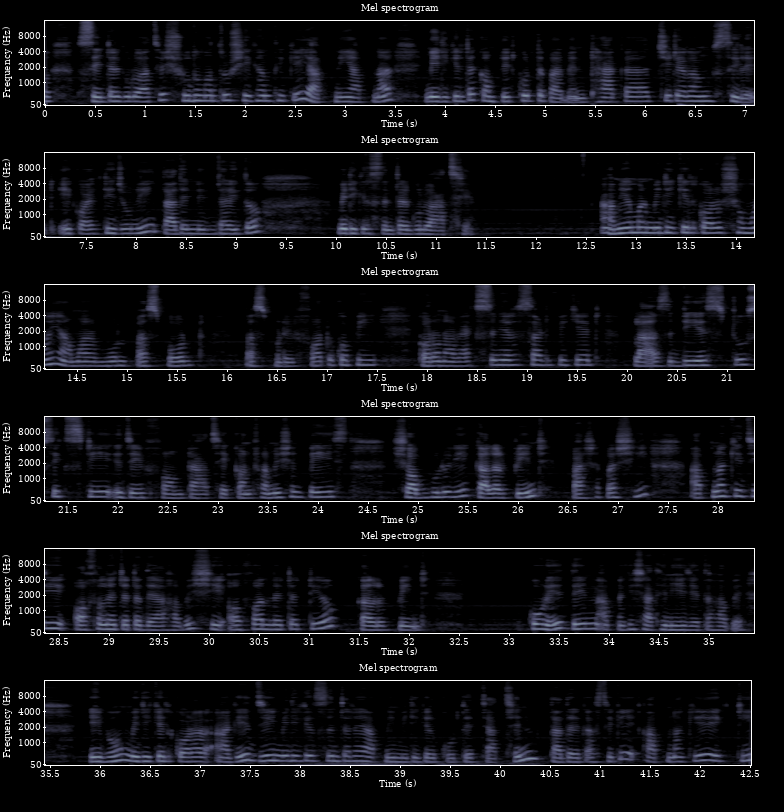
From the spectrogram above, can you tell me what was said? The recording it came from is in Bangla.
সেন্টারগুলো আছে শুধুমাত্র সেখান থেকেই আপনি আপনার মেডিকেলটা কমপ্লিট করতে পারবেন। ঢাকা, চিটাগাং, সিলেট এই কয়েকটি জোনেই তাদের নির্ধারিত মেডিকেল সেন্টারগুলো আছে। আমি আমার মেডিকেল করার সময় আমার মূল পাসপোর্ট, পাসপোর্টের ফটোকপি, করোনা ভ্যাকসিনের certificate plus DS two sixty যে ফর্মটা আছে কনফার্মেশন পেজ সবগুলোরই কালার প্রিন্ট পাশাপাশি আপনাকে যে অফার লেটারটা দেওয়া হবে, সেই অফার লেটারটিও কালার প্রিন্ট করে দেন আপনাকে সাথে নিয়ে যেতে হবে। এবং মেডিকেল করার আগে যেই মেডিকেল সেন্টারে আপনি মেডিকেল করতে চাচ্ছেন, তাদের কাছ থেকে আপনাকে একটি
